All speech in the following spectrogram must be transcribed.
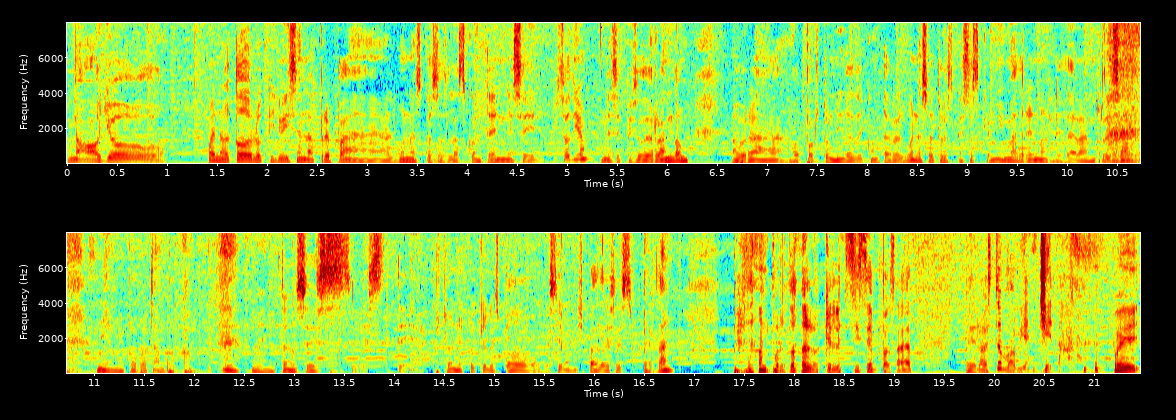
No, yo. Bueno, todo lo que yo hice en la prepa, algunas cosas las conté en ese episodio, en ese episodio random. Habrá oportunidad de contar algunas otras cosas que a mi madre no le darán risa, ni a mi papá tampoco. Entonces, este, pues lo único que les puedo decir a mis padres es perdón. Perdón por todo lo que les hice pasar, pero esto va bien chido. Güey.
